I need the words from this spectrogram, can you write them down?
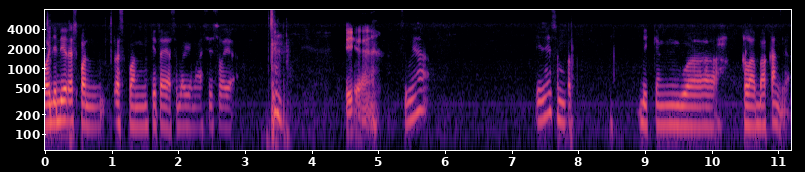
oh jadi respon respon kita ya sebagai mahasiswa ya iya sebenarnya ini sempat bikin gua kelabakan ya.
